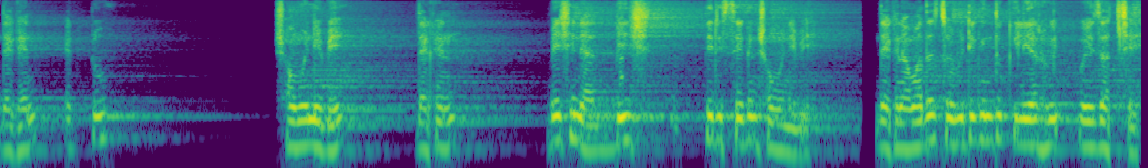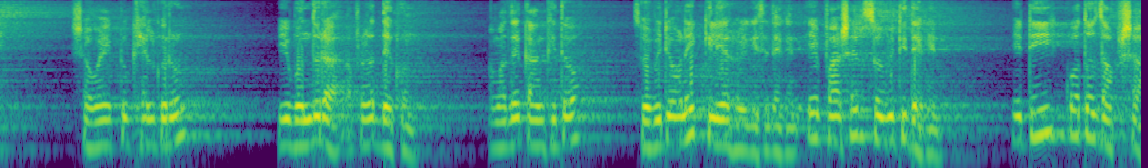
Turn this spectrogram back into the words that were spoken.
দেখেন, একটু সময় নেবে। দেখেন, বেশি না, বিশ তিরিশ সেকেন্ড সময় নেবে। দেখেন, আমাদের ছবিটি কিন্তু ক্লিয়ার হয়ে যাচ্ছে। সবাই একটু খেয়াল করুন। এই বন্ধুরা, আপনারা দেখুন। আমাদের কাঙ্ক্ষিত ছবিটি অনেক ক্লিয়ার হয়ে গেছে, দেখেন। এ পাশের ছবিটি দেখেন। এটি কত জাপসা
